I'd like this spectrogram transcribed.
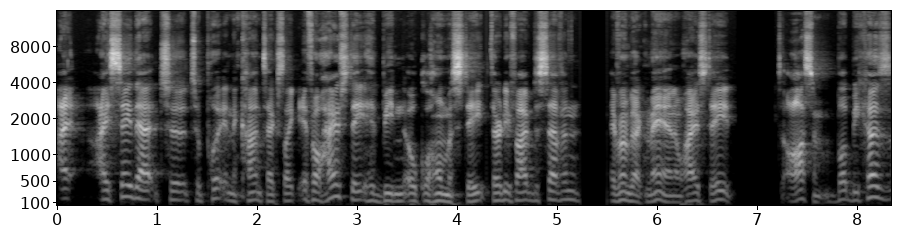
I, I say that to to put into context, like if Ohio State had beaten Oklahoma State 35 to 7, everyone would be like, man, Ohio State it's awesome. But because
